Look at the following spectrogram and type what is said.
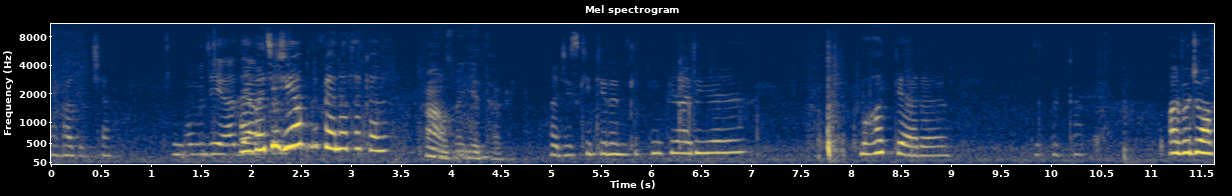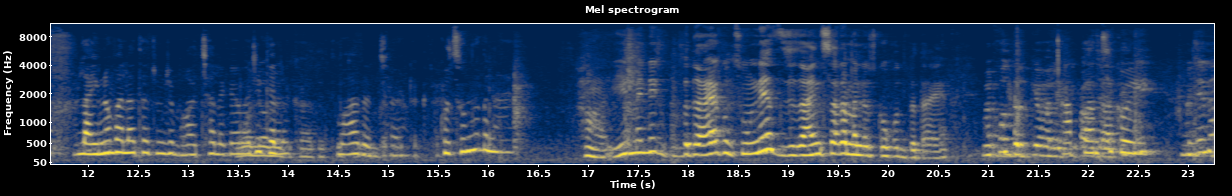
बहुत अच्छा। वो मुझे याद ये आपने पहना था कल हाँ उसमें ये था। बाजी इसकी किरण कितनी प्यारी है। बहुत प्यारा है। दुपट्टा। और वो जो ऑफ़ लाइनों वाला था जो मुझे बहुत अच्छा लगा कलर दिखा देती हूँ, बहुत अच्छा। है कुलसुम ने बनाया? हाँ ये मैंने बताया कुलसुम ने डिज़ाइन सारा मैंने उसको खुद बताया। मैं खुद दबके वाले के पास जाती कोई- मुझे ना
